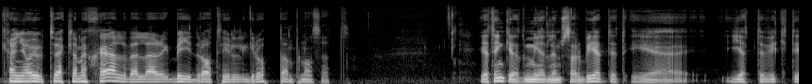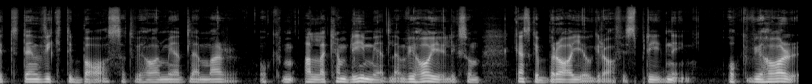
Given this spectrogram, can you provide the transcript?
kan jag utveckla mig själv eller bidra till gruppen på något sätt? Jag tänker att medlemsarbetet är jätteviktigt. Det är en viktig bas att vi har medlemmar och alla kan bli medlem. Vi har ju liksom ganska bra geografisk spridning. Och vi har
